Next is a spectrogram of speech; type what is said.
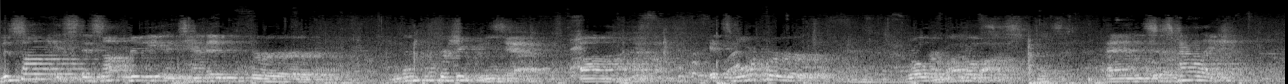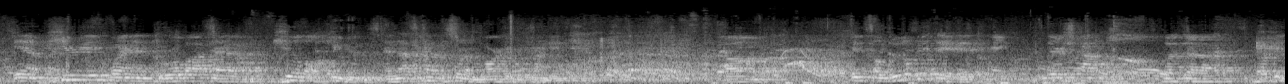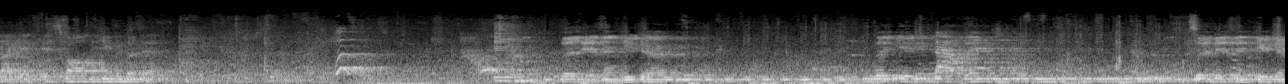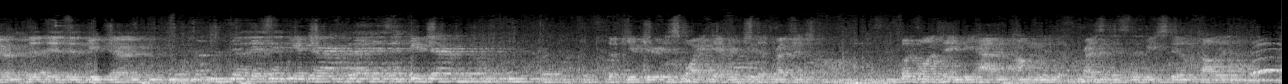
This song is it's not really intended for for humans. Yeah. Um, it's more for ro- robots. And it's, it's kind of like in a period when robots have killed all humans, and that's kind of the sort of market we're trying to get. Um, it's a little bit dated. There's travel, but uh, hope you like it. It's called The Humans Are The future. The year 2000. The future. The distant future. The distant future. The distant future. The future is quite different to the present. But one thing we have in common with the present is that we still call it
